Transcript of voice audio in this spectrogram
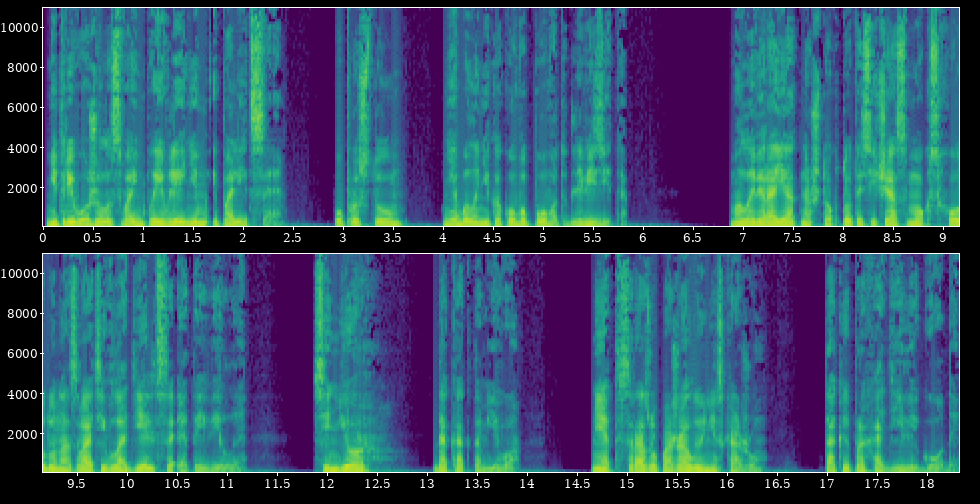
Не тревожила своим появлением и полиция. Попросту не было никакого повода для визита. Маловероятно, что кто-то сейчас мог сходу назвать и владельца этой виллы. Сеньор... да как там его? Нет, сразу, пожалуй, не скажу. Так и проходили годы.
